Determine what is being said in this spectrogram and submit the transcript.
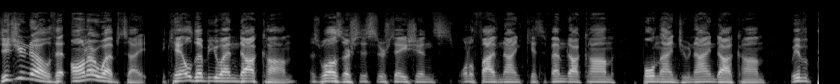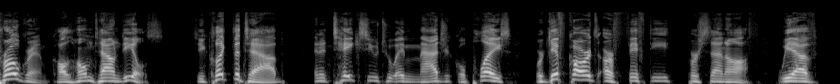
Did you know that on our website, klwn.com, as well as our sister stations, 1059kissfm.com, bull929.com, we have a program called Hometown Deals. So you click the tab, and it takes you to a magical place where gift cards are 50% off. we have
